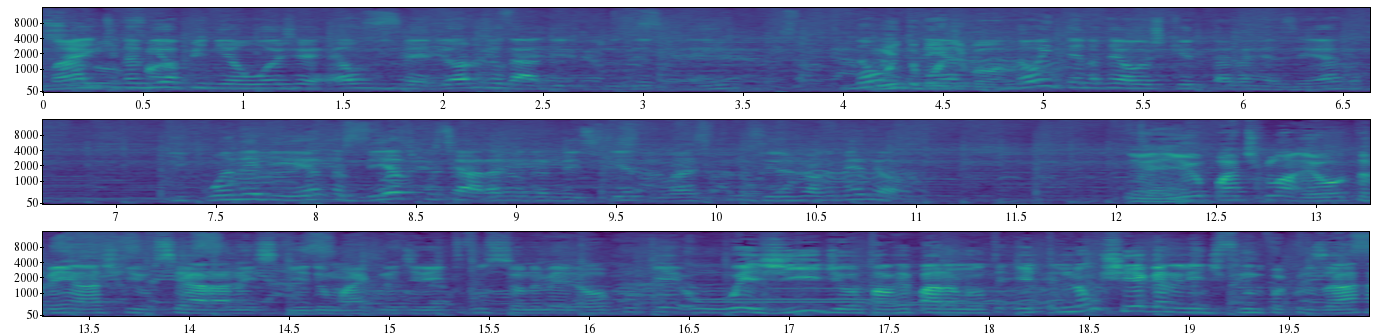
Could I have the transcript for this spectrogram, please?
O Mike, na minha opinião, hoje é um dos melhores jogadores que o Cruzeiro tem. Não Muito bom entendo, de bola. Não entendo até hoje que ele tá na reserva. E quando ele entra, mesmo com o Ceará jogando da esquerda, mas o Cruzeiro joga melhor. É, Eu, particular, eu também acho que o Ceará na esquerda e o Mike na direita funciona melhor, porque o Egídio, eu tava reparando ontem, ele, ele não chega na linha de fundo pra cruzar.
